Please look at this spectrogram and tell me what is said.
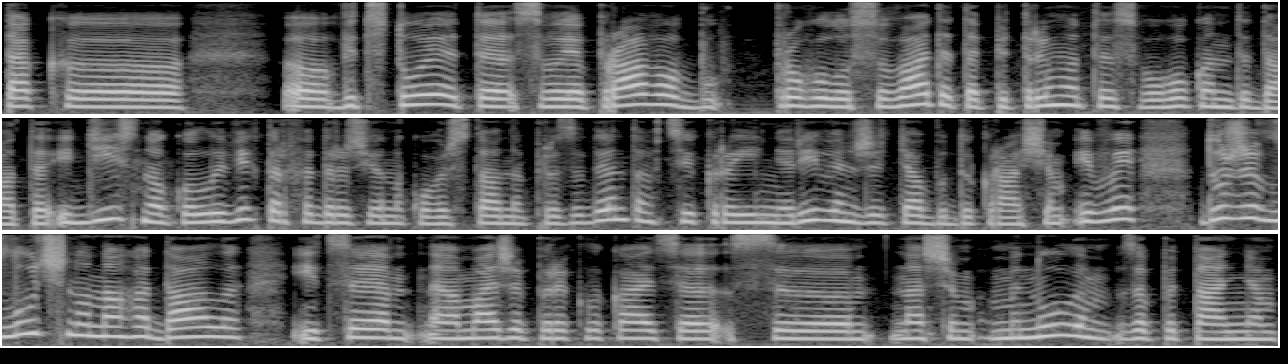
так е, е, відстоюєте своє право проголосувати та підтримати свого кандидата. І дійсно, коли Віктор Федорович Янукович стане президентом в цій країні, рівень життя буде кращим. І ви дуже влучно нагадали, і це е, майже перекликається з нашим минулим запитанням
